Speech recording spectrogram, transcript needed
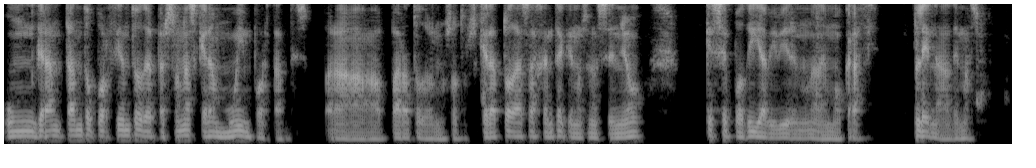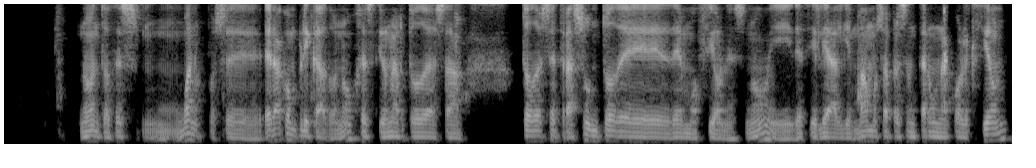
un gran tanto por ciento de personas que eran muy importantes para, para, todos nosotros, que era toda esa gente que nos enseñó que se podía vivir en una democracia, plena además. ¿no? Entonces, mm, bueno, pues eh, era complicado ¿no? gestionar toda esa, todo ese trasunto de, de, emociones ¿no? y decirle a alguien, vamos a presentar una colección,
